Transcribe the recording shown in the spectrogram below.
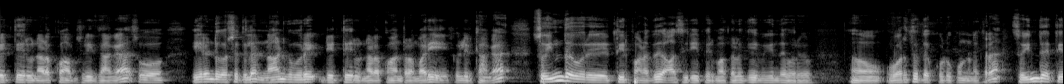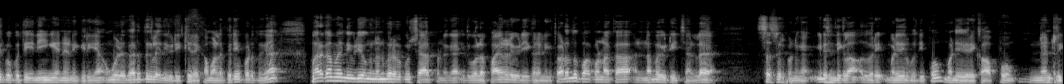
டெட் தேர்வு நடக்கும் அப்படின்னு சொல்லியிருக்காங்க. ஸோ இரண்டு வருஷத்தில் நான்கு முறை டெட் தேர்வு நடக்கும்ன்ற மாதிரி சொல்லியிருக்காங்க. ஸோ இந்த ஒரு தீர்ப்பானது ஆசிரியர் பெருமக்களுக்கு மிகுந்த ஒரு வருத்தத்தை கொடுக்கும்னு நினைக்கிறேன். ஸோ இந்த தீர்ப்பை பற்றி நீங்கள் என்ன நினைக்கிறீங்க? உங்களுடைய கருத்துக்களை இந்த வீடியோ கீழே கமலை தெரியப்படுத்துங்க. மறக்காமல் இந்த வீடியோ உங்கள் நண்பர்களுக்கும் ஷேர் பண்ணுங்கள் இது போல பயனுள்ள வீடியோக்களை நீங்கள் தொடர்ந்து பார்க்கணுனாக்கா நம்ம யூடியூப் சேனலில் சப்ஸ்கிரைப் பண்ணுங்கள் வீடியோ சந்திக்கலாம். அதுவரை மனிதர் மதிப்போம் மனிதரை காப்போம். நன்றி.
